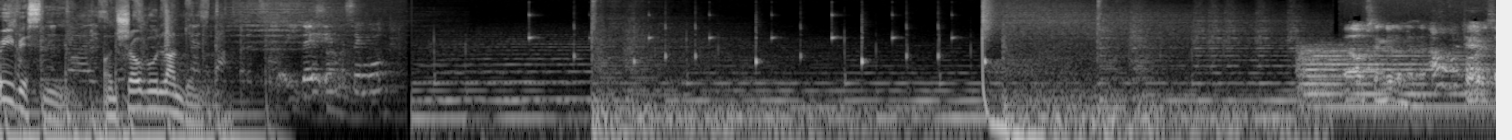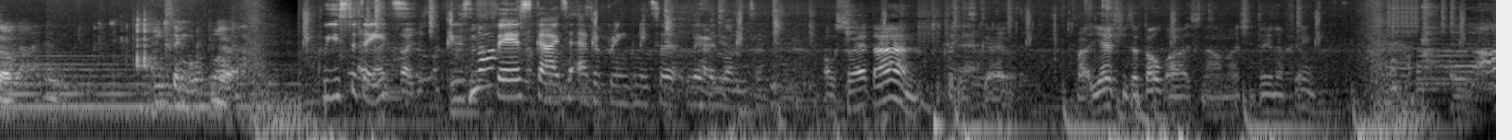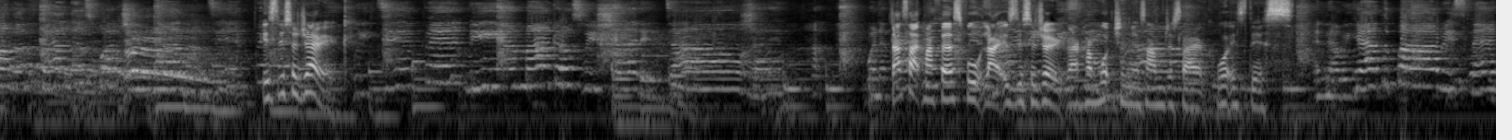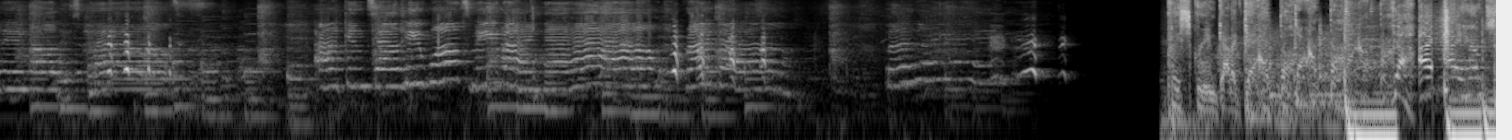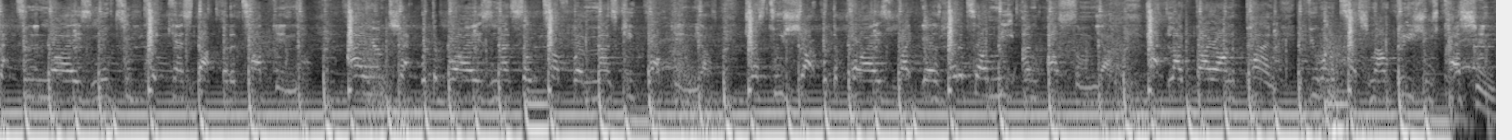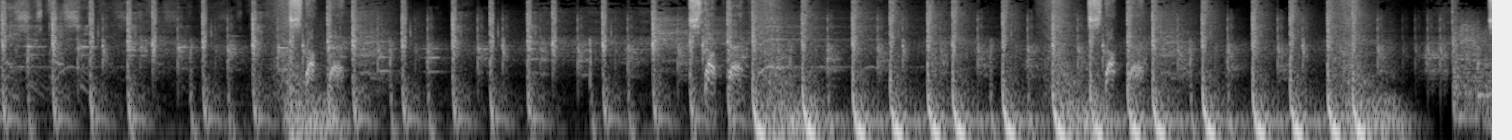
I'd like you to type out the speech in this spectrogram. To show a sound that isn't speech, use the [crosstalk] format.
Previously on Show Real London. Are you dating? Single? I'm single at the minute. Oh, okay. yourself? I'm single as well. Yeah. We used to date. He was the first guy to ever bring me to live in London. Oh, swear down. This girl. But yeah, she's a dope artist now, man. She's doing her thing. Is this a joke? That's like my first thought. Like, is this a joke? Like, I'm watching this, I'm just like, what is this? And now we at the bar, he's spending all his pounds. I can tell he wants me right now, right now. But scream, gotta get out the. Get out the. I, I hear him chat the noise. Move too quick, can't stop for the talking. I him chat with the boys. Man, so tough, but mans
